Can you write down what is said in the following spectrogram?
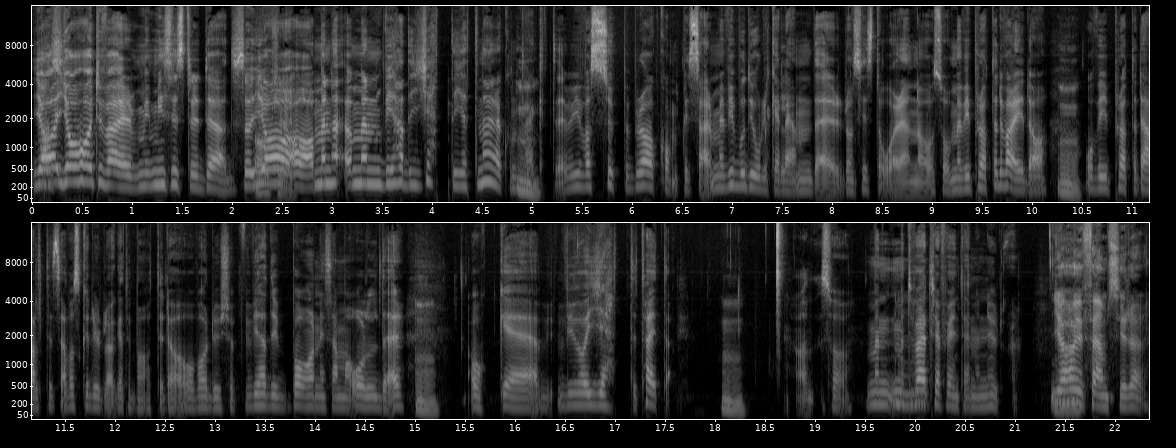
Ja, jag har tyvärr, min, min syster är död. Så Okej. ja, ja men, men vi hade jätte, jättenära kontakt. Vi var superbra kompisar. Men vi bodde i olika länder de sista åren och så. Men vi pratade varje dag. Och vi pratade alltid så här, vad ska du laga till mat idag? Och vad har du köpt? Vi hade ju barn i samma ålder. Och eh, vi var jättetajta. Mm. Ja, så. Men, men tyvärr träffar jag inte henne nu då. Jag har ju fem syrror.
